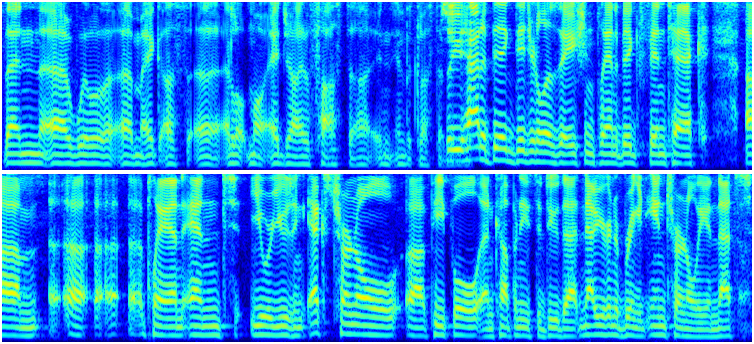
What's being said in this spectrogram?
then uh, will uh, make us uh, a lot more agile, faster in, in the cluster. So you had a big digitalization plan, a big fintech um, uh, uh, plan, and you were using external people and companies to do that. Now you're going to bring it internally, and that's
